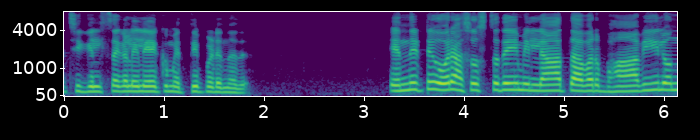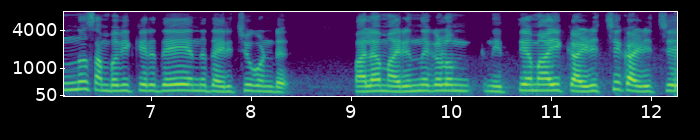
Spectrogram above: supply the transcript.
ചികിത്സകളിലേക്കും എത്തിപ്പെടുന്നത്. എന്നിട്ട് ഒരു അസ്വസ്ഥതയും ഇല്ലാത്ത അവർ ഭാവിയിലൊന്നും സംഭവിക്കരുതേ എന്ന് ധരിച്ചുകൊണ്ട് പല മരുന്നുകളും നിത്യമായി കഴിച്ച് കഴിച്ച്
